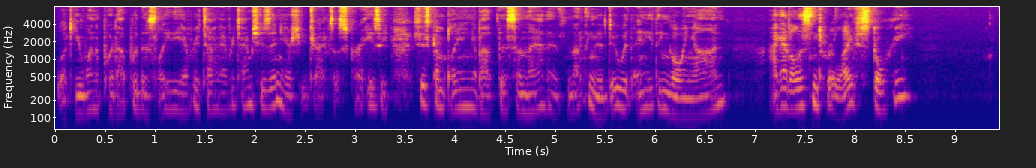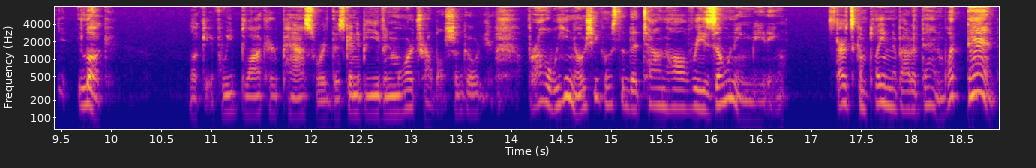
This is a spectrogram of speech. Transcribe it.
Look, you want to put up with this lady every time every time she's in here, she drives us crazy. She's complaining about this and that. It has nothing to do with anything going on. I got to listen to her life story. Look, Look, if we block her password, there's going to be even more trouble. She'll go, for all we know, she goes to the town hall rezoning meeting, starts complaining about it then. What then?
